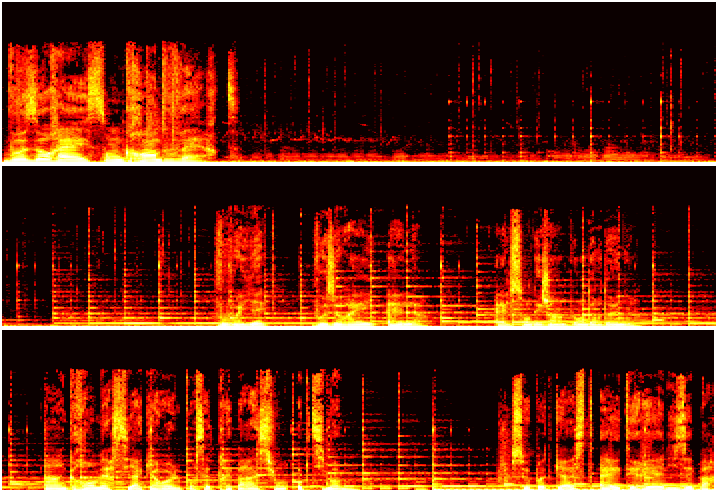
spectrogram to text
Vos oreilles sont grandes ouvertes. Vous voyez, vos oreilles, elles, elles sont déjà un peu en Dordogne. Un grand merci à Carole pour cette préparation optimum. Ce podcast a été réalisé par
